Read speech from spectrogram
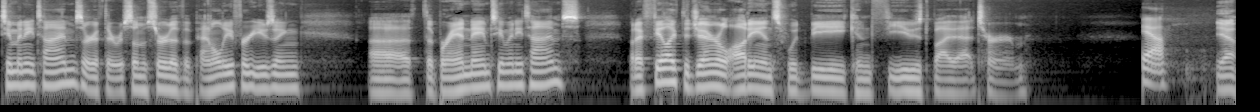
too many times or if there was some sort of a penalty for using uh, the brand name too many times. But I feel like the general audience would be confused by that term. Yeah. Yeah.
